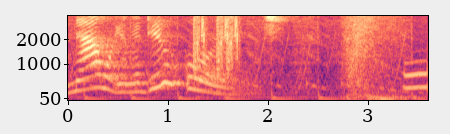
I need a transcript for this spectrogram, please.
Now we're gonna do orange. Orange.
